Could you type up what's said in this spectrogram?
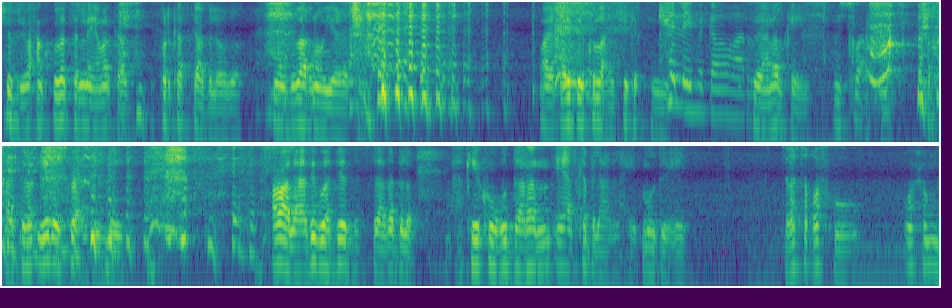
shukri waxaan kugula talinaya markaad podcastkaa bilowdo. Inaad hibaaqna u yeedhato. Waayo qayb bay ku lahayd fikirkan kaleyba kama maarmo sidaan arkayo way isku casuumtay markhaatiro iyada isku xasuutay cawaale adigu haddii aad istidaada bilow halkee kuugu daran ee aad ka bilaabi lahayd mawduucii dee horta qofku wuxuu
